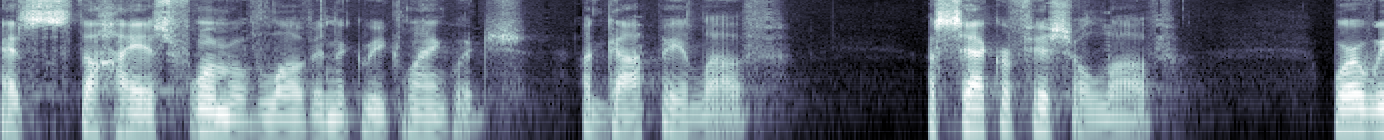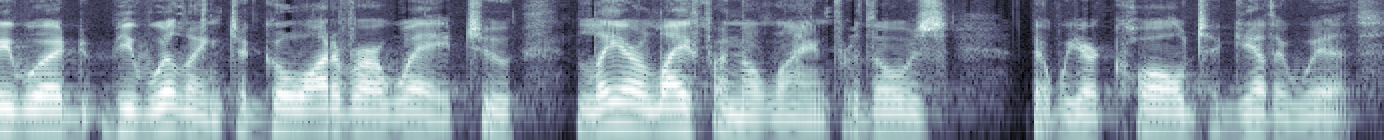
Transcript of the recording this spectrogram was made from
That's the highest form of love in the Greek language agape love, a sacrificial love, where we would be willing to go out of our way to lay our life on the line for those that we are called together with.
